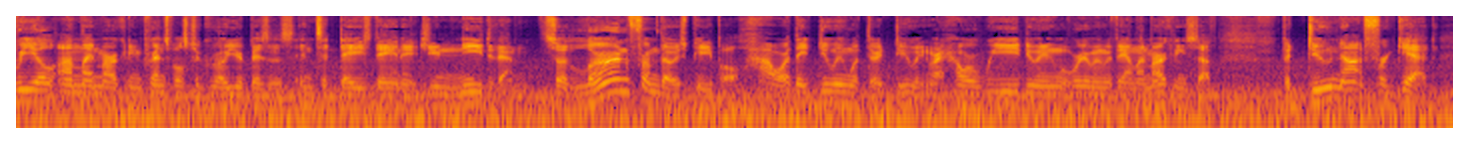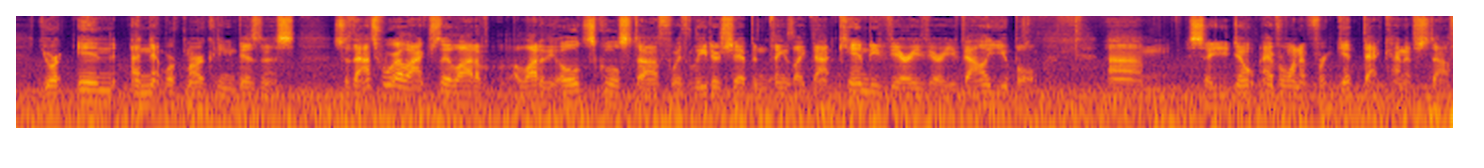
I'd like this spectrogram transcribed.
real online marketing principles to grow your business in today's day and age. You need them. So learn from those people. How are they doing what they're doing, right? How are we doing what we're doing with the online marketing stuff? But do not forget you're in a network marketing business. So that's where actually a lot of a lot of the old school stuff with leadership and things like that can be very, very valuable. Um, so you don't ever want to forget that kind of stuff.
